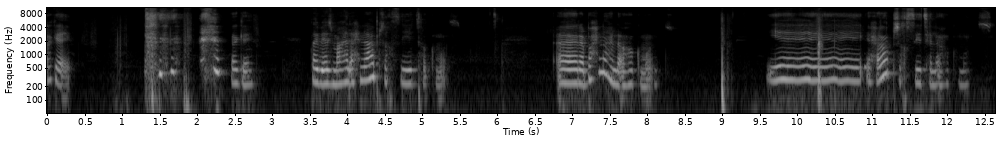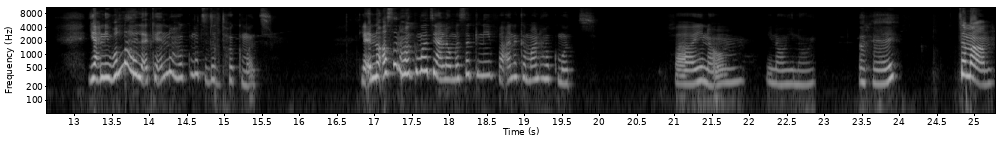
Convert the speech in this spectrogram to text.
okay. okay. طيب يا جماعة هلأ إحنا نلعب شخصية هوكموت آه ربحنا هلأ هوكموت yay. حلعب بشخصية هلأ هوكموت يعني والله هلا كأنه هوكموت ضد هوكموت لأنه أصلا هوكموت يعني لو مسكني فأنا كمان هوكموت فا you know you know you know. okay. تمام.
